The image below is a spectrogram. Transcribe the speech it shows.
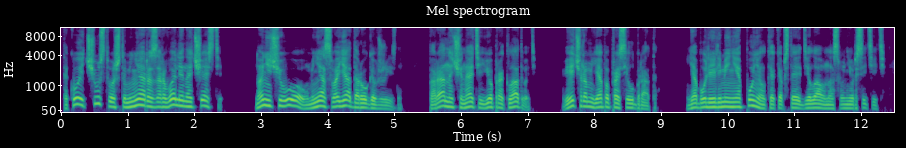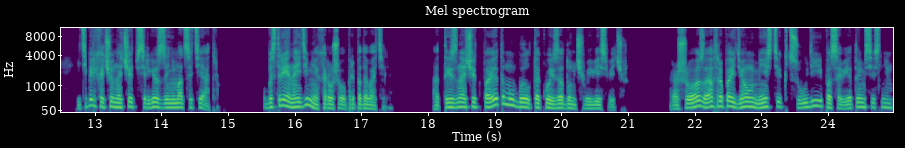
Такое чувство, что меня разорвали на части. Но ничего, у меня своя дорога в жизни. Пора начинать ее прокладывать. Вечером я попросил брата. Я более или менее понял, как обстоят дела у нас в университете и теперь хочу начать всерьез заниматься театром. Быстрее найди мне хорошего преподавателя. А ты, значит, поэтому был такой задумчивый весь вечер? Хорошо, завтра пойдем вместе к Цуди и посоветуемся с ним.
